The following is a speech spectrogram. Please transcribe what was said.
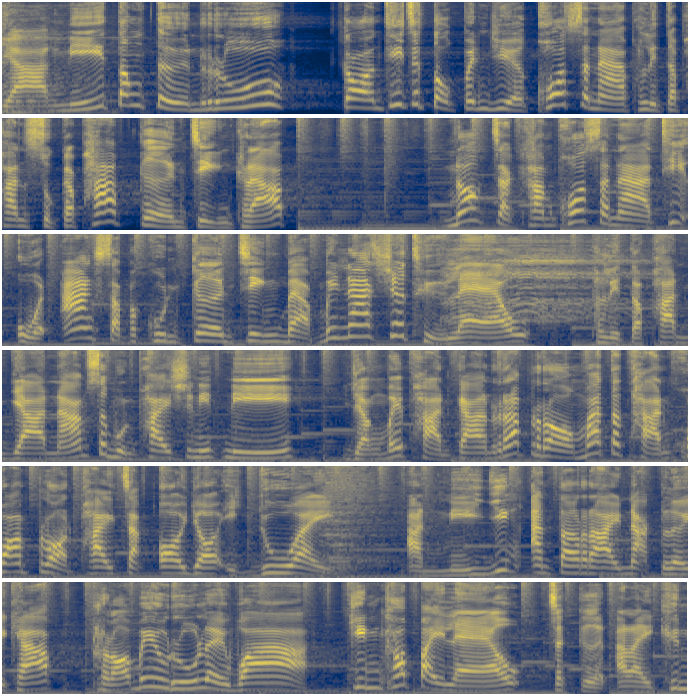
อย่างนี้ต้องตื่นรู้ ก่อนที่จะตกเป็นเหยื่อโฆษณาผลิตภัณฑ์สุขภาพเกินจริงครับ นอกจากคำโฆษณาที่อวดอ้างสรรพคุณเกินจริงแบบไม่น่าเชื่อถือแล้ว ผลิตภัณฑ์ยาน้ำสมุนไพรชนิดนี้ ยังไม่ผ่านการรับรองมาตรฐานความปลอดภัยจากออยอีกด้วย อันนี้ยิ่งอันตรายหนักเลยครับ เพราะไม่รู้เลยว่า กินเข้าไปแล้วจะเกิดอะไรขึ้น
